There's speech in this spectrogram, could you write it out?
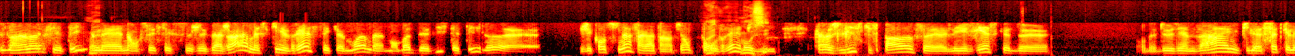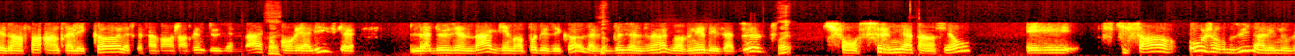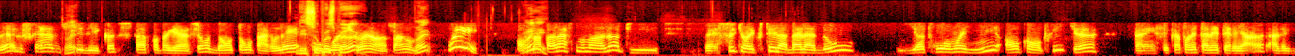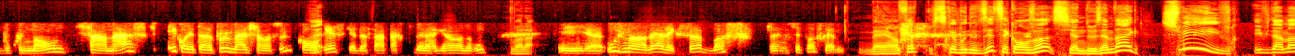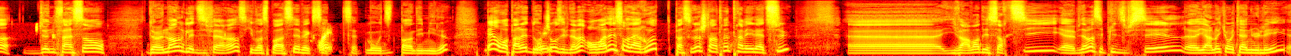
Dans l'anxiété, mais non, c'est, j'exagère, mais ce qui est vrai, c'est que moi, mon mode de vie cet été, là, euh, j'ai continué à faire attention pour vrai. Moi aussi. Quand je lis ce qui se passe, euh, les risques de, de deuxième vague, puis le fait que les enfants entrent à l'école, est-ce que ça va engendrer une deuxième vague? On réalise que la deuxième vague viendra pas des écoles, la deuxième vague va venir des adultes qui font semi-attention. Et ce qui sort aujourd'hui dans les nouvelles, Fred, c'est des cas de superpropagation dont on parlait au mois de juin ensemble. Oui, on en parlait à ce moment-là. Puis ben, ceux qui ont écouté la balado il y a trois mois et demi ont compris que ben, c'est quand on est à l'intérieur avec beaucoup de monde, sans masque, et qu'on est un peu malchanceux, qu'on risque de faire partie de la grande roue. Voilà. Et euh, où je m'en vais avec ça, bof, je sais pas. Mais en fait, ce que vous nous dites, c'est qu'on va, s'il y a une deuxième vague, suivre, évidemment, d'une façon, d'un angle différent, ce qui va se passer avec cette, maudite pandémie-là. Mais on va parler d'autres choses, évidemment. On va aller sur la route, parce que là, je suis en train de travailler là-dessus. Euh, il va y avoir des sorties. Euh, évidemment, c'est plus difficile. Euh, il y en a qui ont été annulés.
